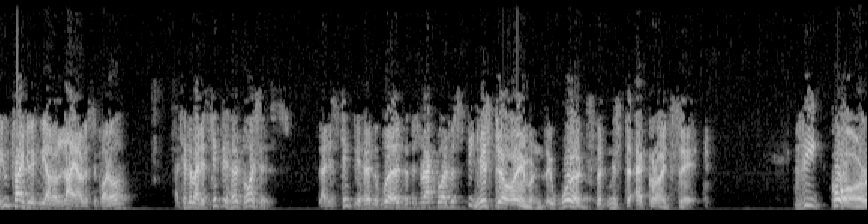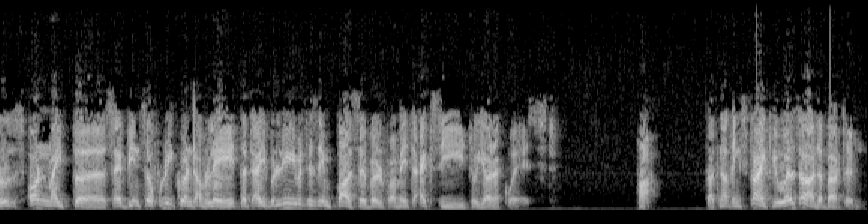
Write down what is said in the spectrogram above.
Are you trying to make me out a liar, Mr. Poirot? I tell you, I distinctly heard voices. I distinctly heard the words that Mr. Ackroyd was speaking. Mr. Raymond, the words that Mr. Ackroyd said. The calls on my purse have been so frequent of late that I believe it is impossible for me to accede to your request. Huh. Does nothing strike you as odd about him?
